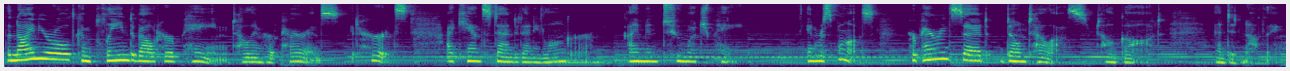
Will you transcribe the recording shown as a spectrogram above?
The nine year old complained about her pain, telling her parents, It hurts. I can't stand it any longer. I'm in too much pain. In response, her parents said, Don't tell us, tell God, and did nothing.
